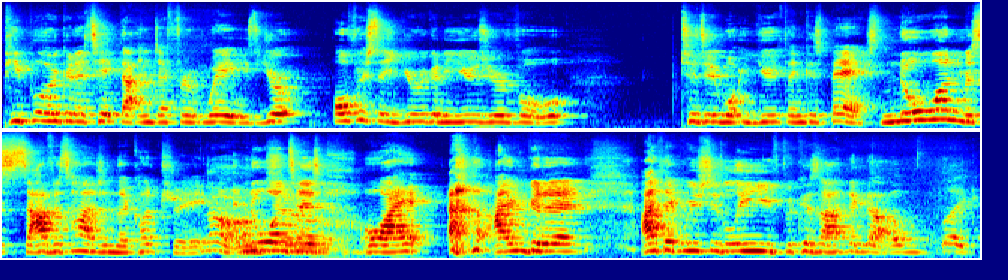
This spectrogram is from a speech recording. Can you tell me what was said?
people are going to take that in different ways, you're obviously you're going to use your vote to do what you think is best. No one was sabotaging their country. No, no one I'm says, sure. "Oh, I I'm gonna." I think we should leave because I think that'll like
